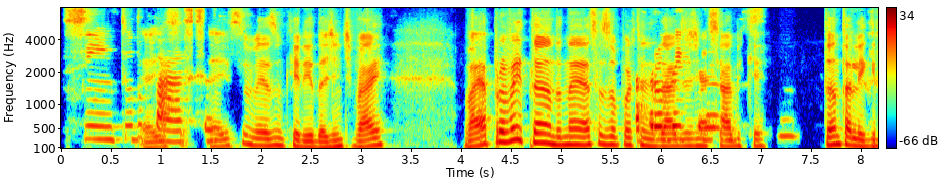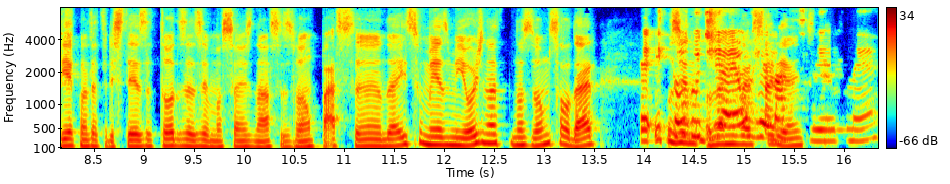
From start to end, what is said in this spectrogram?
Sim, tudo é passa. Isso, é isso mesmo, querida. A gente vai vai aproveitando, né? Essas oportunidades, a gente sabe que tanto a alegria quanto a tristeza, todas as emoções nossas vão passando. É isso mesmo. E hoje nós, nós vamos saudar. É, e os, todo os dia é um renascer, né?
